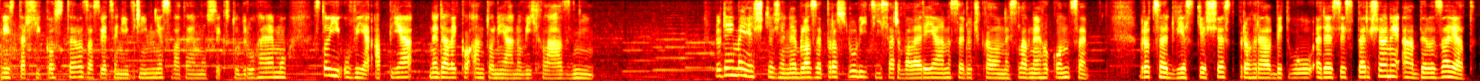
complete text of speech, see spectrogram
Nejstarší kostel, zasvěcený v Římě svatému Sixtu II., stojí u Via Appia, nedaleko Antoniánových lázní. Dodejme ještě, že neblaze proslulý císař Valerián se dočkal neslavného konce. V roce 206 prohrál bitvu u Edesy z Peršany a byl zajat –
